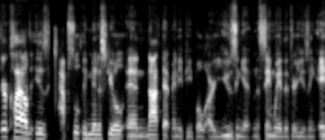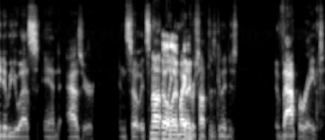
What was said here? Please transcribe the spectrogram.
their cloud is absolutely minuscule, and not that many people are using it in the same way that they're using AWS and Azure. And so it's not like I, Microsoft I, is going to just evaporate.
